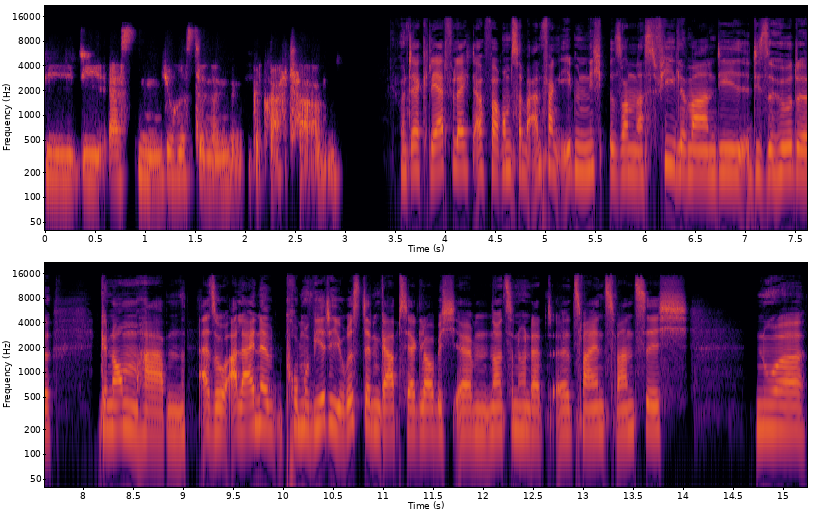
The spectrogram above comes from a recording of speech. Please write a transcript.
die die ersten Juristinnen gebracht haben. Und erklärt vielleicht auch, warum es am Anfang eben nicht besonders viele waren, die diese Hürde genommen haben. Also alleine promovierte Juristin gab es ja, glaube ich, 1922 ähm, nur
